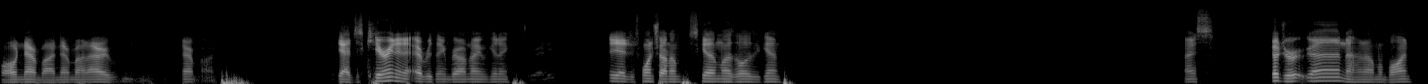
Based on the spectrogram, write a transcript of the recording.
Oh, never mind, never mind. I, never mind. Yeah, just carrying and everything, bro. I'm not even kidding. you ready? Yeah, just one shot him. Just get him as low as you can. Nice. Go, Drew. Uh, no, no, I'm blind.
